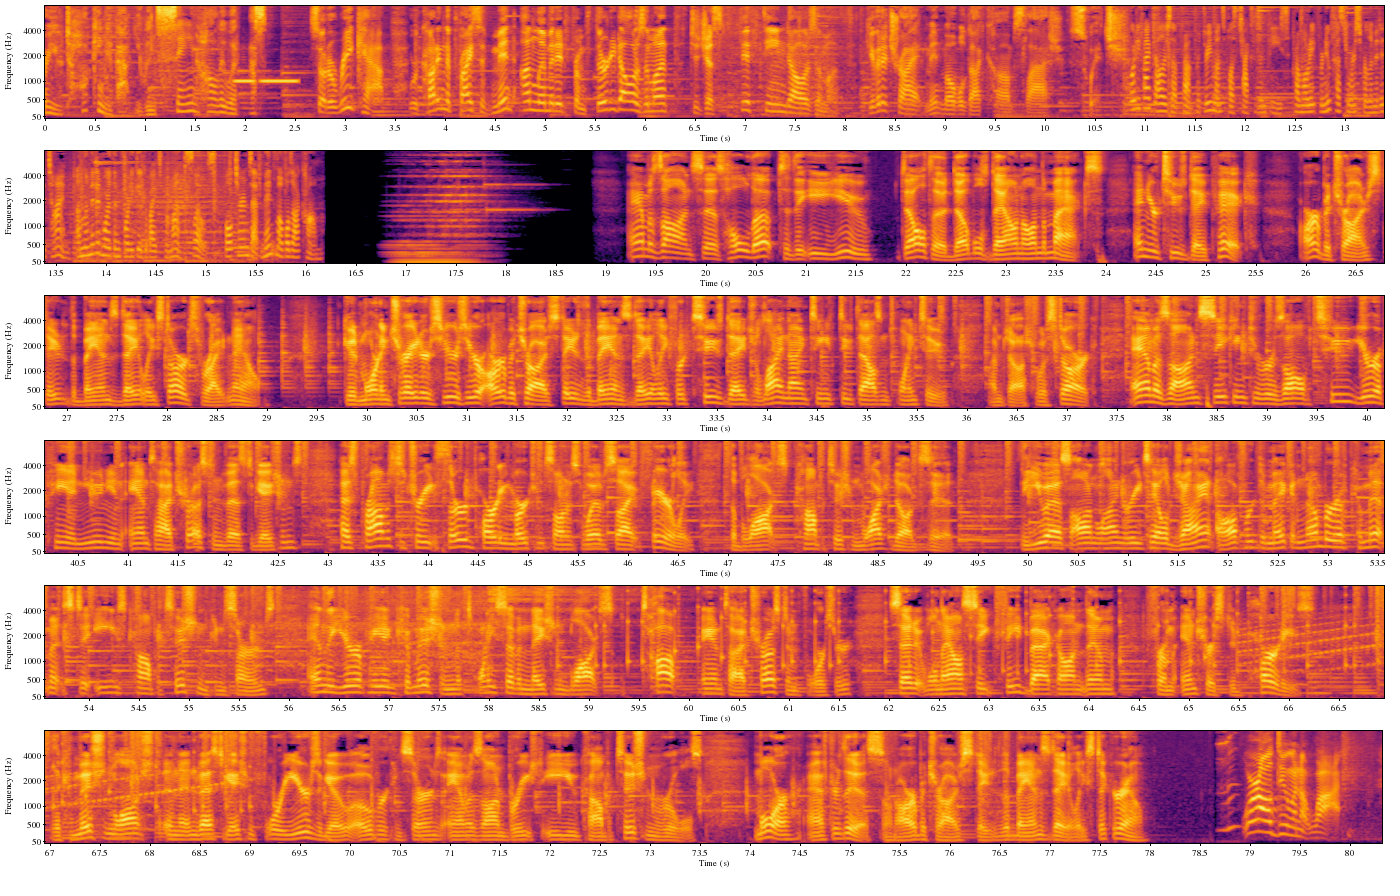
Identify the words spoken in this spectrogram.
are you talking about, you insane Hollywood ass? So to recap, we're cutting the price of Mint Unlimited from $30 a month to just $15 a month. Give it a try at mintmobile.com slash switch. $45 upfront for three months plus taxes and fees. Promo rate for new customers for limited time. Unlimited more than 40 gigabytes per month. Slows. Full terms at mintmobile.com. Amazon says hold up to the EU. Delta doubles down on the Max. And your Tuesday pick. Arbitrage State of the Bands Daily starts right now. Good morning, traders. Here's your Arbitrage State of the Bands Daily for Tuesday, July 19th, 2022. I'm Joshua Stark. Amazon, seeking to resolve two European Union antitrust investigations, has promised to treat third party merchants on its website fairly, the bloc's competition watchdog said. The U.S. online retail giant offered to make a number of commitments to ease competition concerns, and the European Commission, the 27 nation bloc's top antitrust enforcer, said it will now seek feedback on them from interested parties. The Commission launched an investigation four years ago over concerns Amazon breached EU competition rules. More after this on Arbitrage State of the Bands Daily. Stick around. We're all doing a lot.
